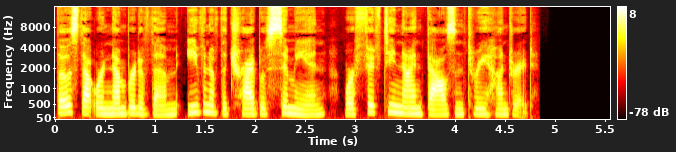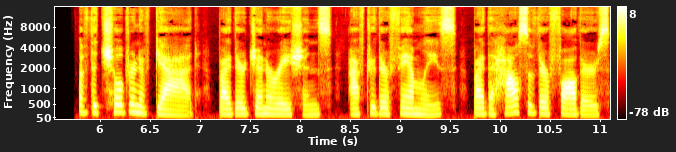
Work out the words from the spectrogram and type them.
those that were numbered of them, even of the tribe of Simeon, were fifty nine thousand three hundred. Of the children of Gad, by their generations, after their families, by the house of their fathers,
